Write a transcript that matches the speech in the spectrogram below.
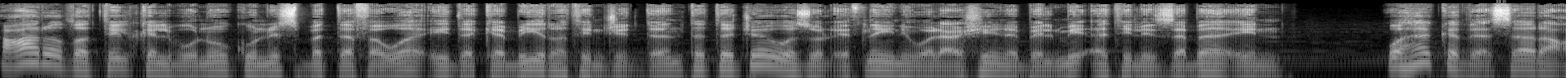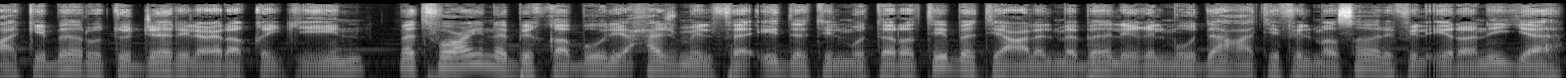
عرضت تلك البنوك نسبة فوائد كبيرة جدا تتجاوز والعشرين بالمئة للزبائن وهكذا سارع كبار التجار العراقيين مدفوعين بقبول حجم الفائدة المترتبة على المبالغ المودعة في المصارف الإيرانية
